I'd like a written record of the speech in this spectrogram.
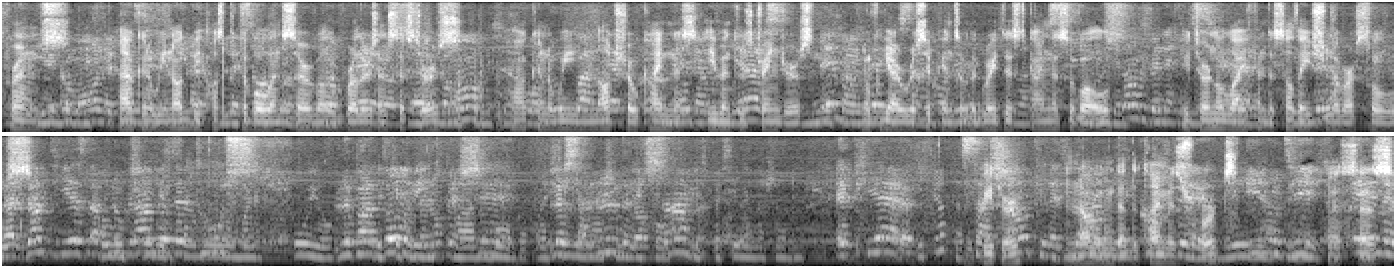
Friends, how can we not be hospitable and serve our brothers and sisters? How can we not show kindness even to strangers if we are recipients of the greatest kindness of all, eternal life and the salvation of our souls? le pardon de nos péchés, le salut de nos âmes. Peter, knowing that the time is short, says,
